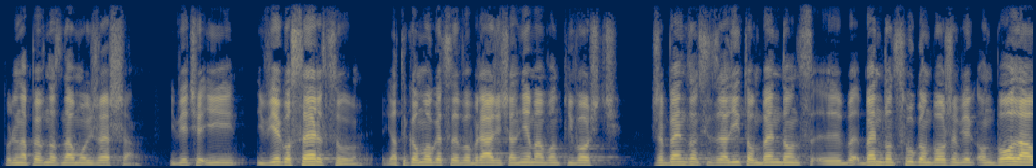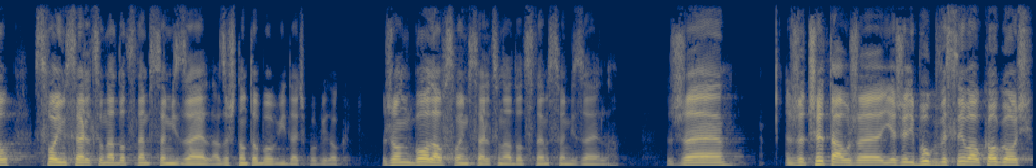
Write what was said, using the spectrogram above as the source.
który na pewno znał Mojżesza. I wiecie, i, i w jego sercu, ja tylko mogę sobie wyobrazić, ale nie mam wątpliwości, że będąc Izraelitą, będąc, y, będąc sługą Bożym, on bolał w swoim sercu nad odstępstwem Izraela. Zresztą to było widać powielokroć. Że on bolał w swoim sercu nad odstępstwem Izraela. Że, że czytał, że jeżeli Bóg wysyłał kogoś,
